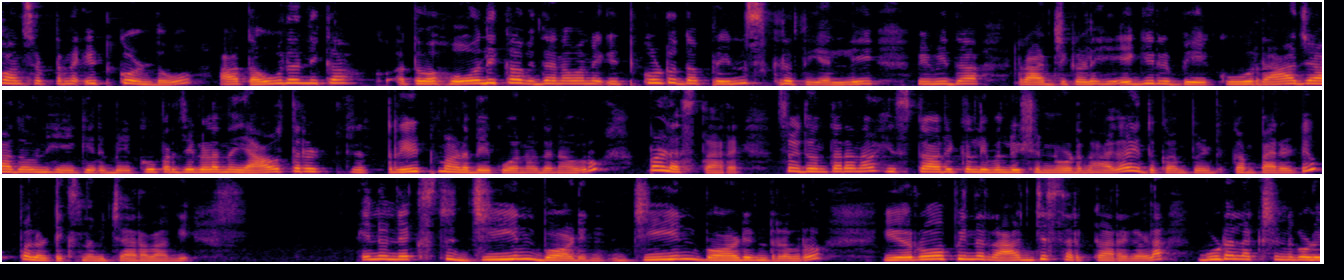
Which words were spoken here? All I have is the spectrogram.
ಕಾನ್ಸೆಪ್ಟನ್ನು ಇಟ್ಕೊಂಡು ಆ ತೌಲನಿಕ ಅಥವಾ ಹೋಲಿಕಾ ವಿಧಾನವನ್ನು ಇಟ್ಕೊಂಡು ದ ಪ್ರಿನ್ಸ್ ಕೃತಿಯಲ್ಲಿ ವಿವಿಧ ರಾಜ್ಯಗಳು ಹೇಗಿರಬೇಕು, ರಾಜ ಆದವನು ಹೇಗಿರಬೇಕು, ಪ್ರಜೆಗಳನ್ನು ಯಾವ ಥರ ಟ್ರೀಟ್ ಮಾಡಬೇಕು ಅನ್ನೋದನ್ನು ಅವರು ಬಳಸ್ತಾರೆ. ಸೊ ಇದೊಂಥರ ನಾವು ಹಿಸ್ಟಾರಿಕಲ್ ಇವಲ್ಯೂಷನ್ ನೋಡಿದಾಗ ಇದು ಕಂಪಿ ಕಂಪ್ಯಾರಿಟಿವ್ ಪೊಲಿಟಿಕ್ಸ್ನ ವಿಚಾರವಾಗಿ. ಇನ್ನು ನೆಕ್ಸ್ಟ್ ಜೀನ್ ಬಾಡಿನ್ ಜೀನ್ ಬಾಡಿನ್ರವರು ಯುರೋಪಿನ ರಾಜ್ಯ ಸರ್ಕಾರಗಳ ಗುಣಲಕ್ಷಣಗಳು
